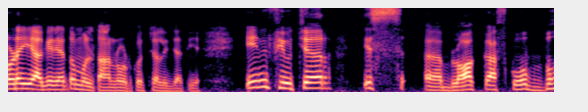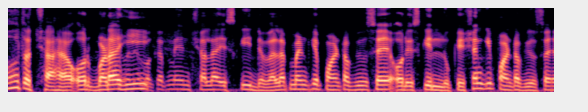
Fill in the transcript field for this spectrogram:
थोड़ा ही आगे जाए तो मुल्तान रोड को चली जाती है। इन फ्यूचर इस ब्लॉक का स्कोप बहुत अच्छा है और बड़ा ही वक्त में इंशाल्लाह इसकी डेवलपमेंट के पॉइंट ऑफ़ व्यू से और इसकी लोकेशन की पॉइंट ऑफ़ व्यू से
